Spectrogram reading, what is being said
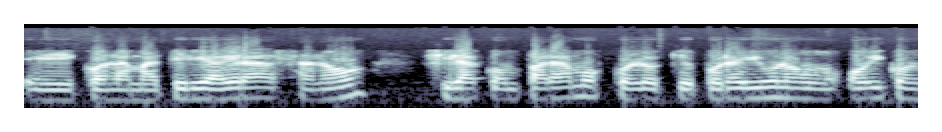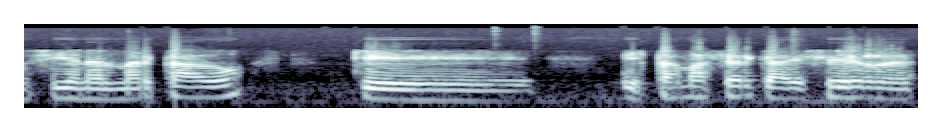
eh, con la materia grasa, ¿no? Si la comparamos con lo que por ahí uno hoy consigue en el mercado, que está más cerca de ser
